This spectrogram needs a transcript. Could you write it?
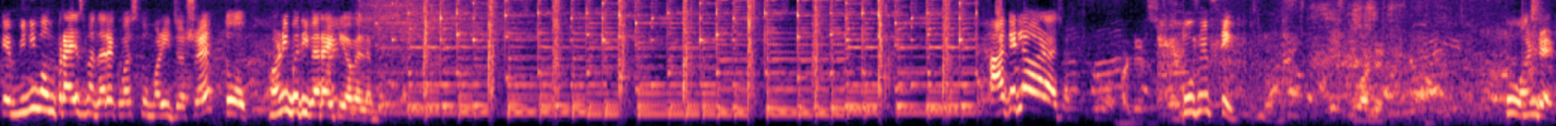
કે મિનિમમ પ્રાઇસમાં દરેક વસ્તુ મળી જશે. તો ઘણી બધી વેરાયટી અવેલેબલ છે. આ કેટલા વાળા છે ટુ ફિફ્ટી ટુ હંડ્રેડ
